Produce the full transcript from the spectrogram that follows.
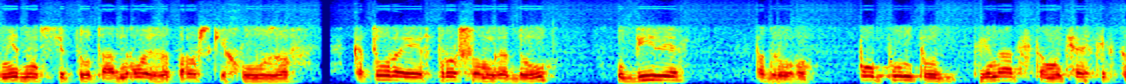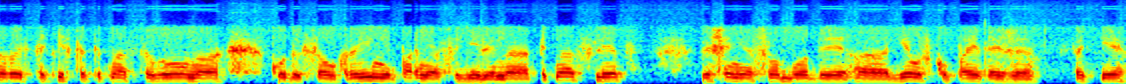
мединститута, одного из запорожских вузов, которые в прошлом году убили подругу По пункту 12 части 2 статьи 115 Уголовного кодекса Украины парня осудили на 15 лет лишения свободы, а девушку по этой же статье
